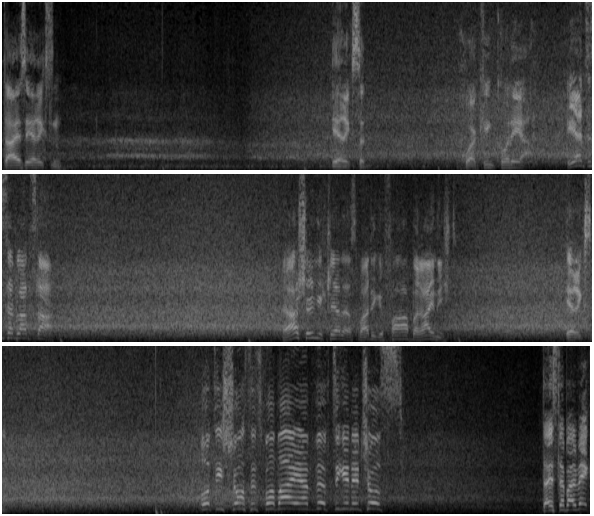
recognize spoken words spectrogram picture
Da ist Eriksen. Eriksen. Joaquin Correa. Jetzt ist der Platz da. Ja, schön geklärt erstmal. Die Gefahr bereinigt. Eriksen. Und die Chance ist vorbei. Er wirft sich in den Schuss. Da ist der Ball weg.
